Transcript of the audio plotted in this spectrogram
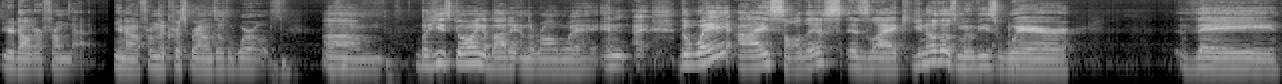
your daughter from that. You know, from the Chris Browns of the world. Um, but he's going about it in the wrong way. And I, the way I saw this is like, you know, those movies where they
